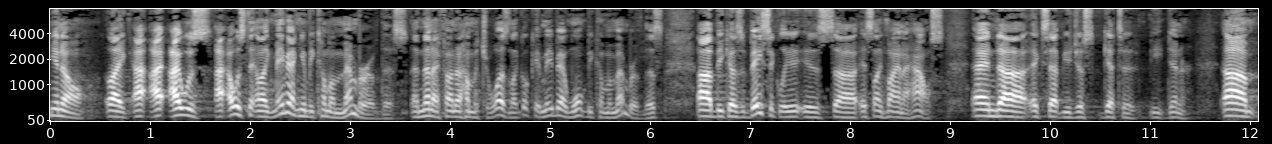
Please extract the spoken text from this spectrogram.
you know, like I, I was, I was thinking, like maybe I can become a member of this, and then I found out how much it was. like, okay, maybe I won't become a member of this uh, because it basically is, uh, it's like buying a house, and uh, except you just get to eat dinner. Um,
